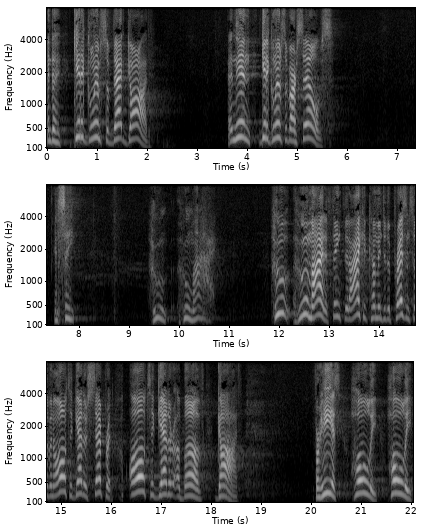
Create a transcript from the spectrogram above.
and to get a glimpse of that God. And then get a glimpse of ourselves and say, Who, who am I? Who, who am I to think that I could come into the presence of an altogether separate, altogether above God? For he is holy, holy,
